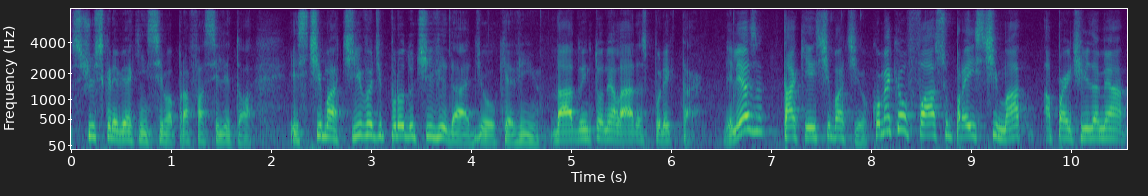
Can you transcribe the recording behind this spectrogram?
Deixa eu escrever aqui em cima para facilitar. Estimativa de produtividade, ô Kevinho, dado em toneladas por hectare. Beleza? Tá aqui a estimativa. Como é que eu faço para estimar a partir da minha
